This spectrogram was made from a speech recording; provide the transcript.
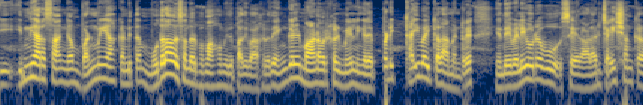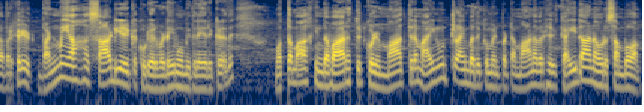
இ- இந்திய அரசாங்கம் வன்மையாக கண்டித்த முதலாவது சந்தர்ப்பமாகவும் இது பதிவாகிறது. எங்கள் மாணவர்கள் மேல் நீங்கள் எப்படி கை வைக்கலாம் என்று இந்த வெளியுறவு செயலாளர் ஜெய்சங்கர் அவர்கள் வன்மையாக சாடி இருக்கக்கூடிய ஒரு விடயமும் இதில் இருக்கிறது. மொத்தமாக இந்த வாரத்திற்குள் மாத்திரம் ஐநூற்று ஐம்பதுக்கும் மேற்பட்ட மாணவர்கள் கைதான ஒரு சம்பவம்.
